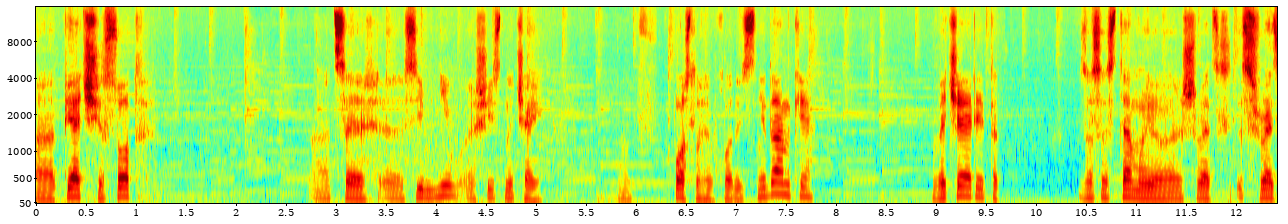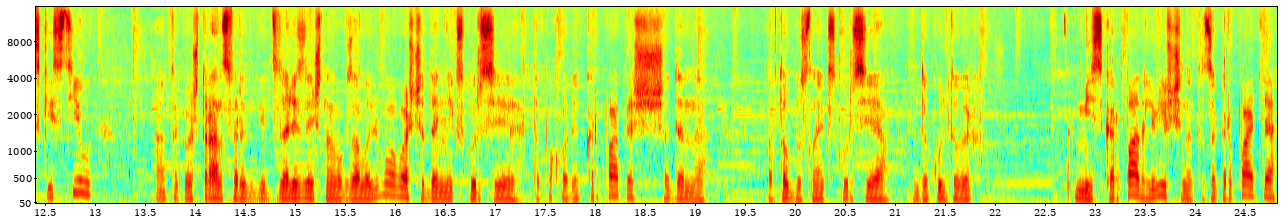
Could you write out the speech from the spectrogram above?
е, 5600. Е, Це 7 днів, 6 ночей. В послуги входять сніданки, вечері, так, за системою шведсь- шведський стіл, а також трансфер від залізничного вокзалу Львова, щоденні екскурсії та походи в Карпати, щоденна автобусна екскурсія до культових місць Карпат, Львівщини та Закарпаття.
